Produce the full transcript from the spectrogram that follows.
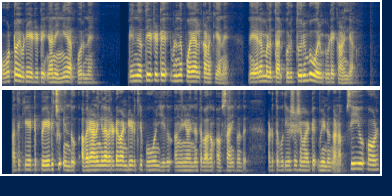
ഓട്ടോ ഇവിടെ ഇട്ടിട്ട് ഞാൻ എങ്ങനെയാണ് പോരുന്നേ? ഇവിടെ നിർത്തിയിട്ടിട്ട് ഇവിടുന്ന് പോയാൽ കണക്കിയാനെ നേരം വെളുത്താൽ ഒരു തുരുമ്പ് പോലും ഇവിടെ കാണില്ല. അത് കേട്ട് പേടിച്ചു എന്തു അവരാണെങ്കിൽ അവരുടെ വണ്ടി എടുത്തിട്ട് പോവുകയും ചെയ്തു. അങ്ങനെയാണ് ഇന്നത്തെ ഭാഗം അവസാനിക്കുന്നത്. അടുത്ത പുതിയ വിശേഷമായിട്ട് വീണ്ടും കാണാം. സി യു ഓൾ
